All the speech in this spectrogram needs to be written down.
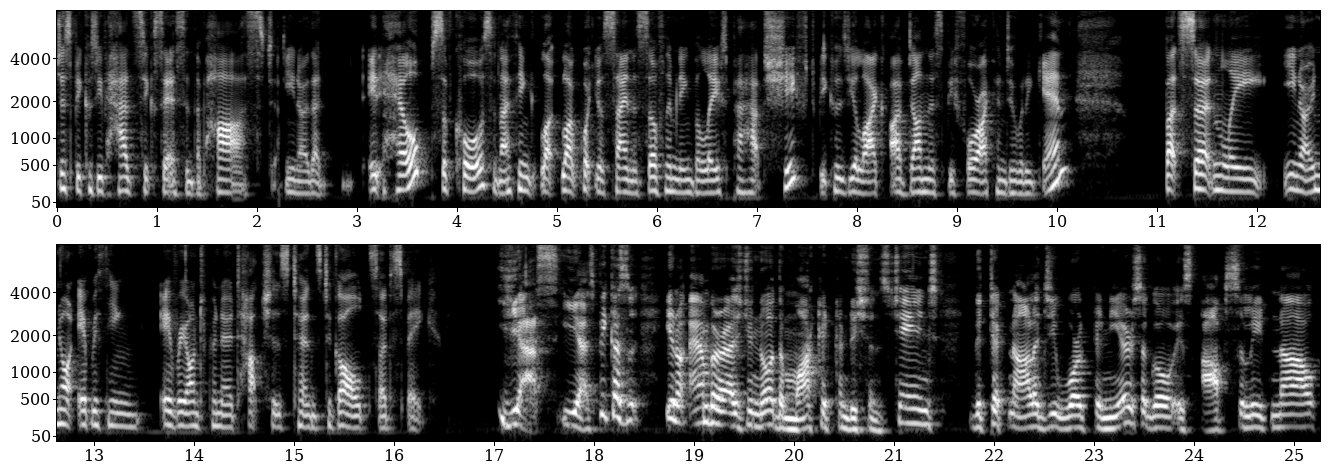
Just because you've had success in the past, you know, that it helps, of course. And I think, like, like what you're saying, the self limiting beliefs perhaps shift because you're like, I've done this before, I can do it again. But certainly, you know, not everything every entrepreneur touches turns to gold, so to speak. Yes, yes. Because, you know, Amber, as you know, the market conditions change. The technology worked 10 years ago is obsolete now.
